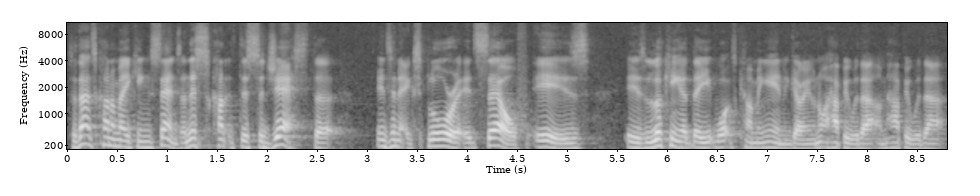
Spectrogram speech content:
So that's kind of making sense. And this, kind of, this suggests that Internet Explorer itself is, is looking at the, what's coming in and going, I'm not happy with that, I'm happy with that,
